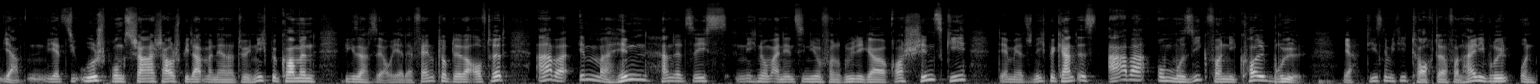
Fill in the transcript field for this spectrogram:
ja, jetzt die Ursprungsschauspieler hat man ja natürlich nicht bekommen. Wie gesagt, ist ja auch eher der Fanclub, der da auftritt. Aber immerhin handelt es sich nicht nur um eine Inszenierung von Rüdiger Roschinski, der mir jetzt nicht bekannt ist, aber um Musik von Nicole Brühl. Ja, die ist nämlich die Tochter von Heidi Brühl und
